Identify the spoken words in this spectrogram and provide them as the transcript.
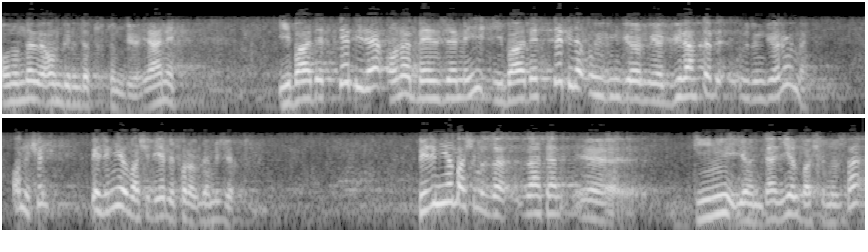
Onunda ve on birinde tutun diyor. Yani ibadette bile ona benzemeyi ibadette bile uygun görmüyor. Günahta uygun görür mü? Onun için bizim yılbaşı diye bir problemimiz yok. Bizim yılbaşımızda zaten e, dini yönden yılbaşımızda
